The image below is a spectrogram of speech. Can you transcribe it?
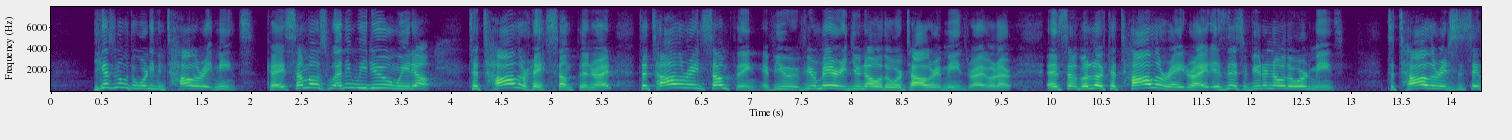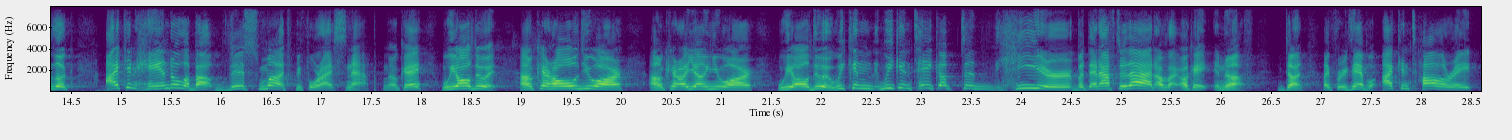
You guys know what the word even tolerate means, okay? Some of us, I think we do and we don't. To tolerate something, right? To tolerate something, if, you, if you're married, you know what the word tolerate means, right? Whatever. And so, but look, to tolerate, right, is this. If you don't know what the word means, to tolerate is to say, look, I can handle about this much before I snap, okay? We all do it. I don't care how old you are, I don't care how young you are, we all do it. We can, we can take up to here, but then after that, I was like, okay, enough, done. Like, for example, I can tolerate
